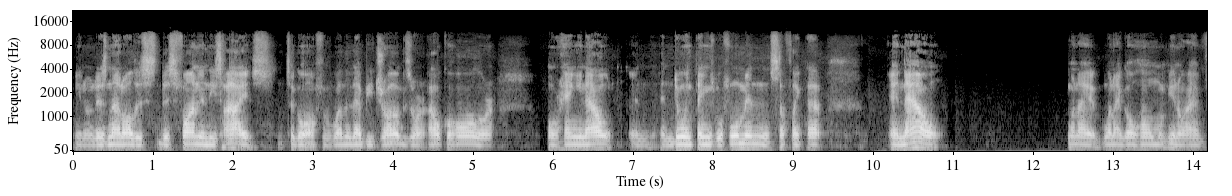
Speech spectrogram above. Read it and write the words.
You know, there's not all this this fun and these highs to go off of, whether that be drugs or alcohol or or hanging out and, and doing things with women and stuff like that. And now when I when I go home, you know, I have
